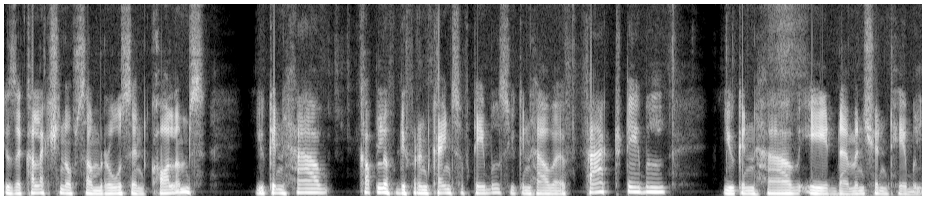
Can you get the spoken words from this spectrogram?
is a collection of some rows and columns. You can have a couple of different kinds of tables. You can have a fact table. You can have a dimension table.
